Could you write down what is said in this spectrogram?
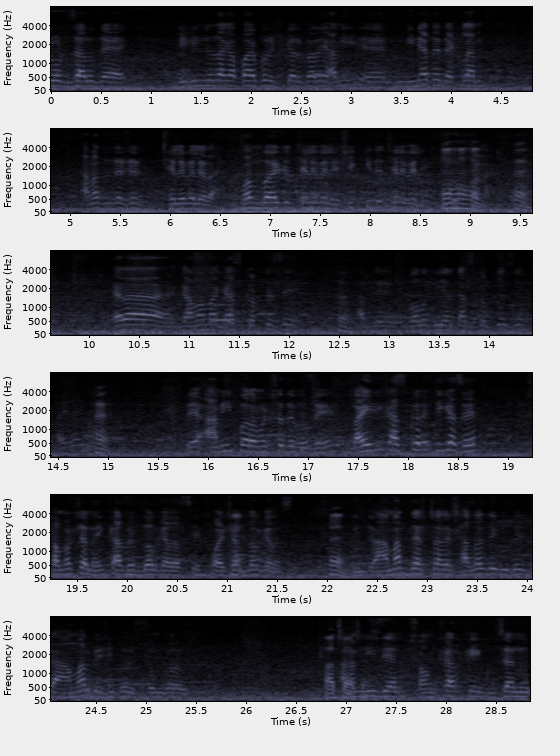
রোড ঝাড়ু দেয় বিভিন্ন জায়গা পয় পরিষ্কার করে। আমি মিনাতে দেখলাম আমাদের দেশের ছেলেবেলেরা কম বয়সের ছেলেবেলে শিক্ষিত ছেলেবেলে হ্যাঁ হ্যাঁ হ্যাঁ এরা গামামা কাজ করতেছে। আপনি বলদিয়ার কাজ করতেছে। হ্যাঁ। আমি পরামর্শ দেবো যে বাইরে কাজ করে ঠিক আছে সমস্যা নেই কাজের দরকার আছে পয়সার। দরকার আছে। কিন্তু আমার দেশটারে সাজা যে আমার বেশি পরিশ্রম করা উচিত। আমার আচ্ছা। নিজের সংসারকে গুছানো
